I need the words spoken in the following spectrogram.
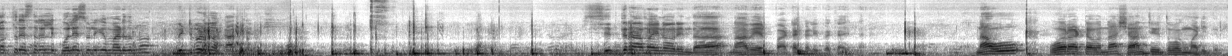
ಭಕ್ತರ ಹೆಸರಲ್ಲಿ ಕೊಲೆ ಸುಲಿಗೆ ಮಾಡಿದ್ರು ಬಿಟ್ಟು ಬಿಡ್ಬೇಕಂತ ಸಿದ್ದರಾಮಯ್ಯನವರಿಂದ ನಾವೇನು ಪಾಠ ಕಲಿಬೇಕಾಗಿಲ್ಲ. ನಾವು ಹೋರಾಟವನ್ನು ಶಾಂತಿಯುತವಾಗಿ ಮಾಡಿದ್ದೀರಿ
